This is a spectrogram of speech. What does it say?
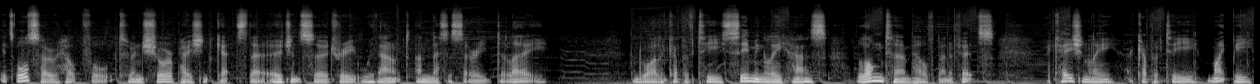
It's also helpful to ensure a patient gets their urgent surgery without unnecessary delay. And while a cup of tea seemingly has long term health benefits, occasionally a cup of tea might be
